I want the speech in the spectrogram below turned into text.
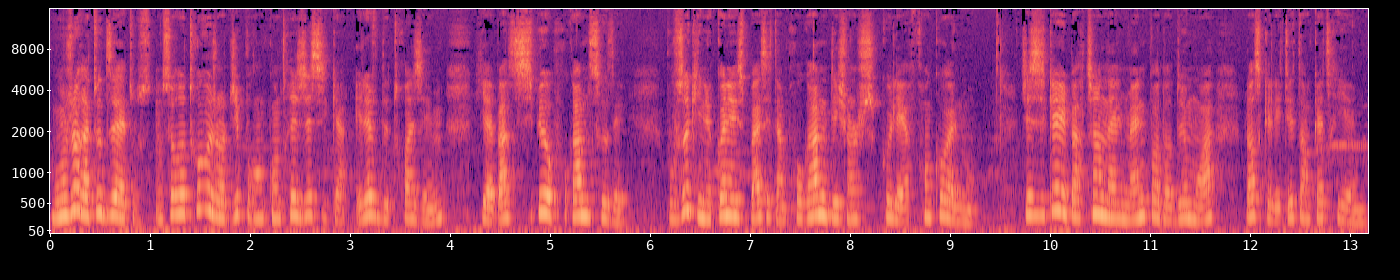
Bonjour à toutes et à tous. On se retrouve aujourd'hui pour rencontrer Jessica, élève de 3e, qui a participé au programme SOSE. Pour ceux qui ne connaissent pas, c'est un programme d'échange scolaire franco-allemand. Jessica est partie en Allemagne pendant deux mois lorsqu'elle était en quatrième.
